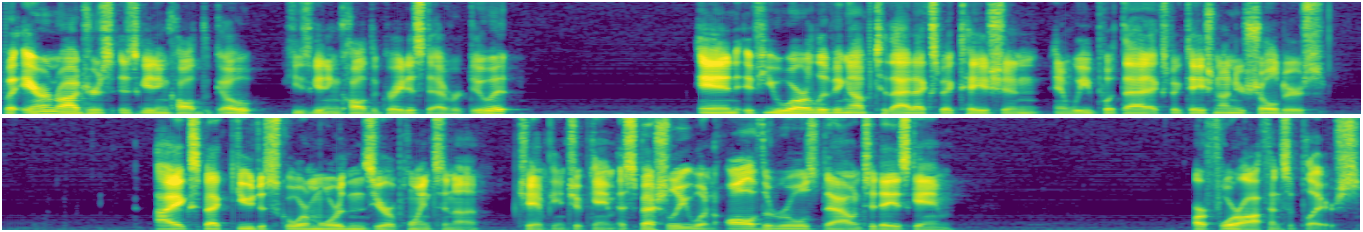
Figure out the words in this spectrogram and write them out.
But Aaron Rodgers is getting called the GOAT. He's getting called the greatest to ever do it. And if you are living up to that expectation and we put that expectation on your shoulders, I expect you to score more than zero points in a championship game, especially when all of the rules down today's game are for offensive players.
